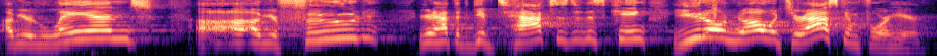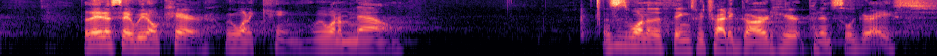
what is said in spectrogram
of your land, uh, uh of your food. You're going to have to give taxes to this king. You don't know what you're asking for here. But they don't say, We don't care. We want a king. We want him now. This is one of the things we try to guard here at Peninsula Grace.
